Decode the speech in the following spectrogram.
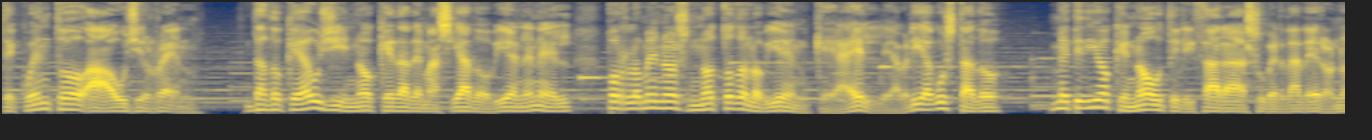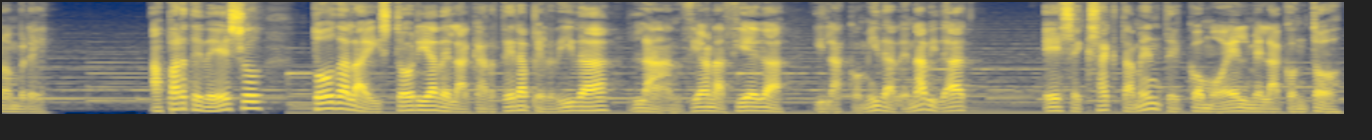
Este cuento a Augie Ren. Dado que Augie no queda demasiado bien en él, por lo menos no todo lo bien que a él le habría gustado, me pidió que no utilizara su verdadero nombre. Aparte de eso, toda la historia de la cartera perdida, la anciana ciega y la comida de Navidad es exactamente como él me la contó.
